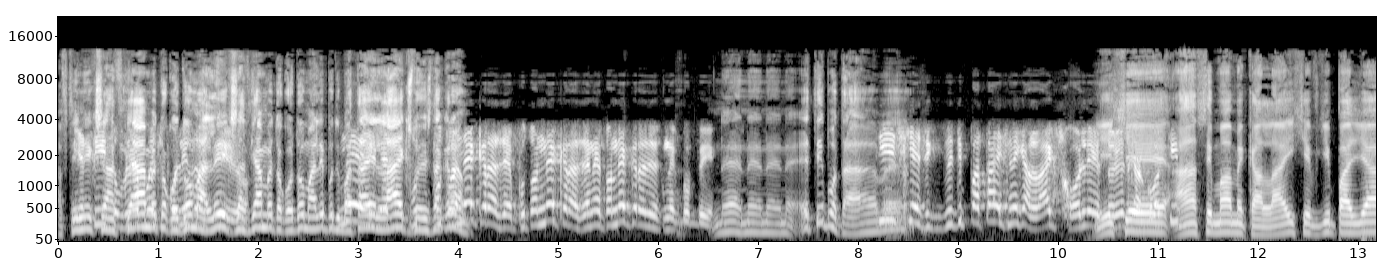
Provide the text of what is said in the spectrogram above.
Αυτή είναι η Γιατί το ξανθιά βλέπω με έτσι το κοντό πολύ μαλλί, η δραστήριο. ξανθιά με το κοντό μαλλί που την Ναι, πατάει ναι, like που, στο Που τον Instagram. έκραζε, που τον έκραζε, ναι, τον έκραζε στην εκπομπή. Ναι, ναι, ναι, ναι. Ε, τίποτα. Τι ε, σχέση, τι πατάει συνέχεια like, σχόλια, ιστορίες, κακό, Είχε, τι... αν θυμάμαι καλά, είχε βγει παλιά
